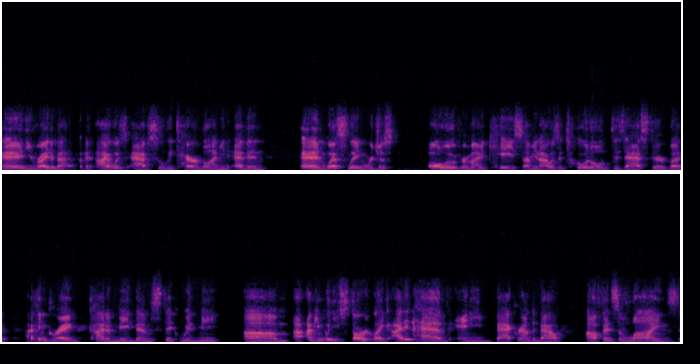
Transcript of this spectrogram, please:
and you write about it. But I was absolutely terrible. I mean, Evan and Wesseling were just all over my case. I mean, I was a total disaster, but I think Greg kind of made them stick with me. Um, I, I mean, when you start, like, I didn't have any background about offensive lines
